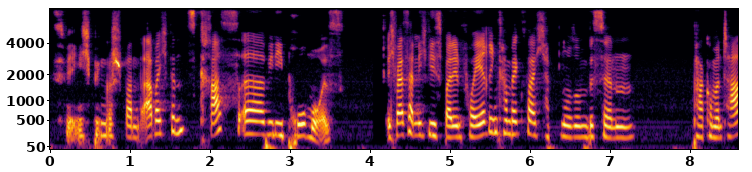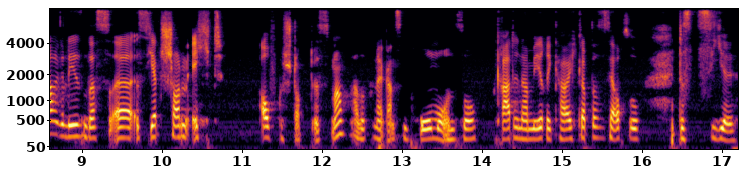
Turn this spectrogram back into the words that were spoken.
Deswegen, ich bin gespannt. Aber ich finde es krass, äh, wie die Promo ist. Ich weiß ja nicht, wie es bei den vorherigen Comebacks war. Ich habe nur so ein bisschen ein paar Kommentare gelesen, dass äh, es jetzt schon echt aufgestockt ist, ne? Also von der ganzen Promo und so. Gerade in Amerika. Ich glaube, das ist ja auch so das Ziel.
